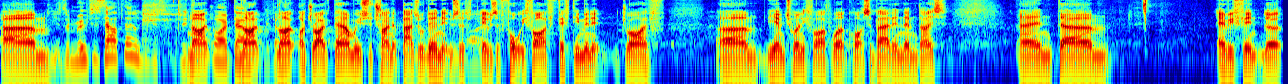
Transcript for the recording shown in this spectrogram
Um, Did you move to Southend, or did you just did you no, drive down? no, no. I drove down. We used to train at Basildon. It was a it was a 45, 50 minute drive. Um, the M25 weren't quite so bad in them days, and um, everything that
